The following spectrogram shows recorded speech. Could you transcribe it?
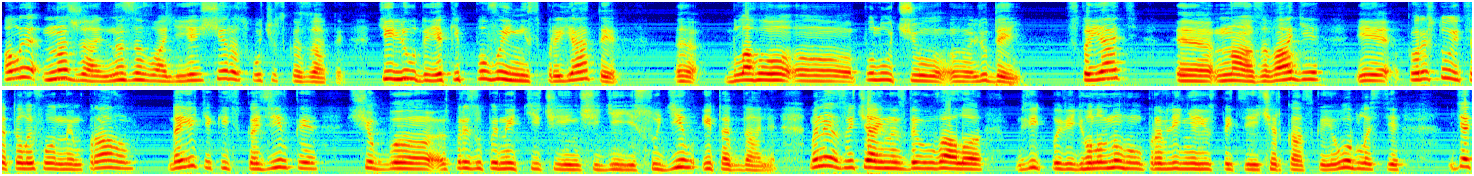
Але, на жаль, на заваді, я ще раз хочу сказати, ті люди, які повинні сприяти е, благополуччю е, людей, стоять е, на заваді і користуються телефонним правом, дають якісь вказівки, щоб е, призупинити ті чи інші дії суддів і так далі. Мене, звичайно, здивувало відповідь головного управління юстиції Черкаської області. Я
